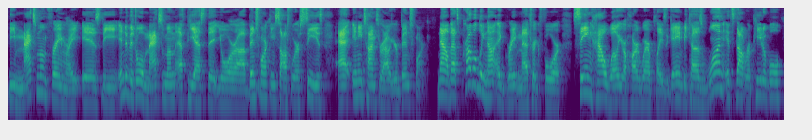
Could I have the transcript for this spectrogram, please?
the maximum frame rate is the individual maximum FPS that your uh, benchmarking software sees at any time throughout your benchmark. Now, that's probably not a great metric for seeing how well your hardware plays a game because one, it's not repeatable,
